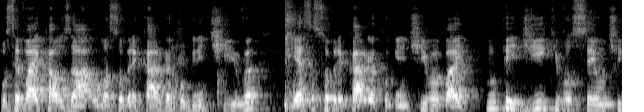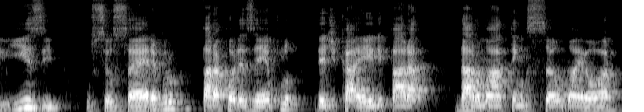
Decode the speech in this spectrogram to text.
você vai causar uma sobrecarga cognitiva e essa sobrecarga cognitiva vai impedir que você utilize o seu cérebro para, por exemplo, dedicar ele para dar uma atenção maior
